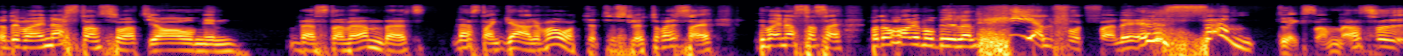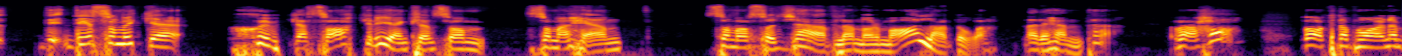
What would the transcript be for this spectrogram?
Och det var ju nästan så att jag och min bästa vän där nästan garva åt det till slut. Det var, så här, det var nästan så här, vadå har du mobilen helt fortfarande? Är det sant? Liksom? Alltså, det, det, är så mycket sjuka saker egentligen som, som har hänt som var så jävla normala då, när det hände. Jaha, vakna på morgonen,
